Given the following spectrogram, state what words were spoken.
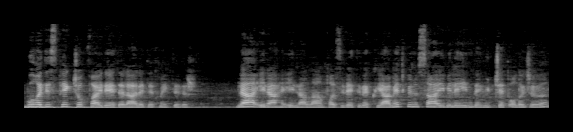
Bu hadis pek çok faydaya delalet etmektedir. La ilahe illallah'ın fazileti ve kıyamet günü sahibi lehinde hüccet olacağı,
